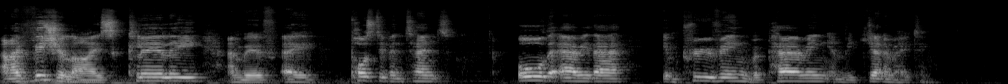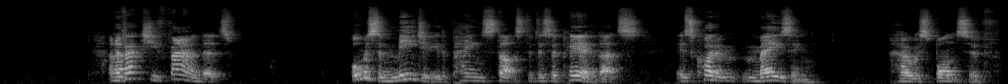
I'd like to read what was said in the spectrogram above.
And I visualize clearly and with a positive intent all the area there improving, repairing, and regenerating. And I've actually found that almost immediately the pain starts to disappear. That's it's quite amazing how responsive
